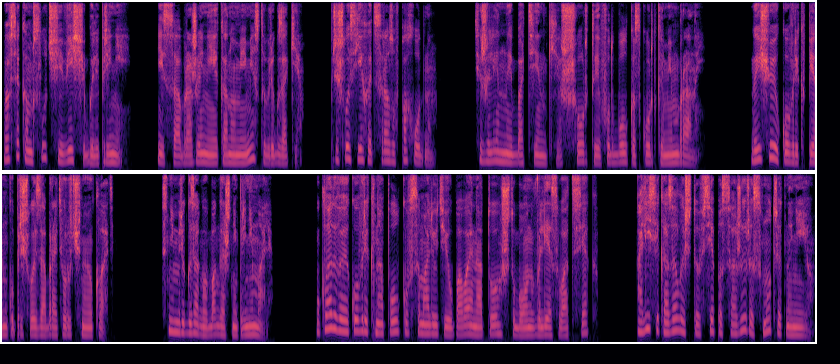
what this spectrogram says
Во всяком случае, вещи были при ней. Из соображения экономии места в рюкзаке пришлось ехать сразу в походном. Тяжеленные ботинки, шорты и футболка с курткой-мембраной. Да еще и коврик-пенку пришлось забрать вручную кладь. С ним рюкзак в багаж не принимали. Укладывая коврик на полку в самолете и уповая на то, чтобы он влез в отсек, Алисе казалось, что все пассажиры смотрят на нее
